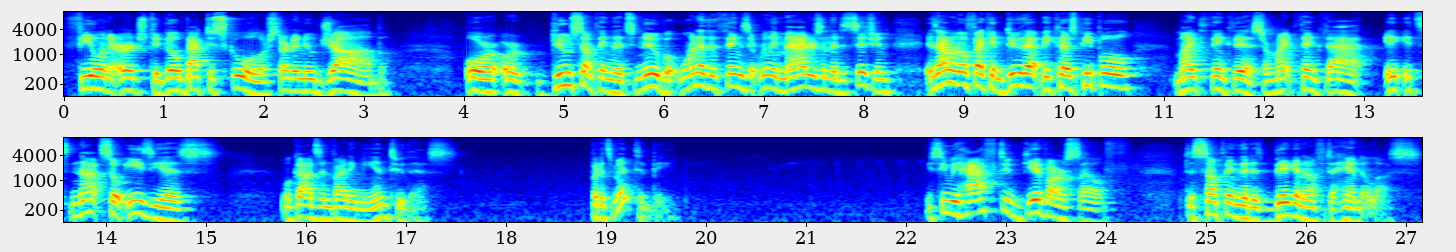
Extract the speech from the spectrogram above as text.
feel an urge to go back to school or start a new job or or do something that's new. But one of the things that really matters in the decision is i don't know if i can do that because people might think this or might think that. It, it's not so easy as well god's inviting me into this. But it's meant to be. You see we have to give ourselves to something that is big enough to handle us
